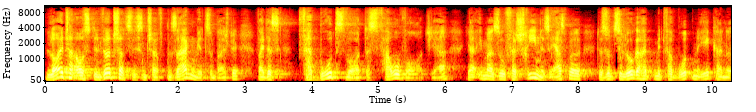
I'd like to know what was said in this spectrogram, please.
Leute aus den Wirtschaftswissenschaften sagen mir zum Beispiel, weil das Verbotswort, das V-Wort, ja, ja immer so verschrien ist. Erstmal, der Soziologe hat mit Verboten eh keine,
